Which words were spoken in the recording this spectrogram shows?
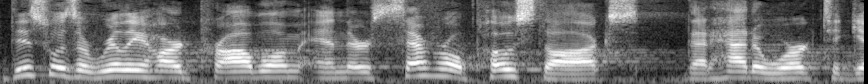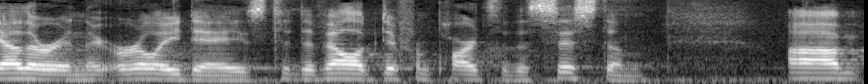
This was a really hard problem, and there are several postdocs that had to work together in the early days to develop different parts of the system. Um,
